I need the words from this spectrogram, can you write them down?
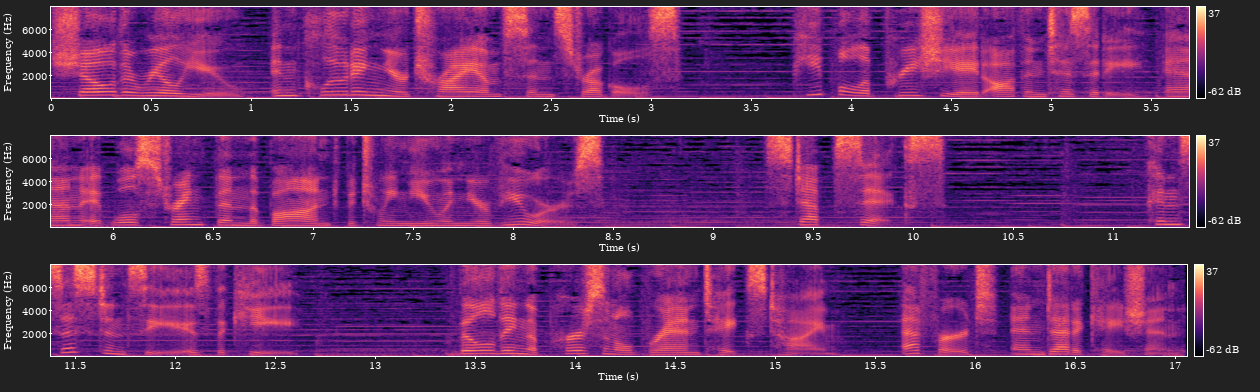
Show the real you, including your triumphs and struggles. People appreciate authenticity, and it will strengthen the bond between you and your viewers. Step 6. Consistency is the key. Building a personal brand takes time, effort, and dedication.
